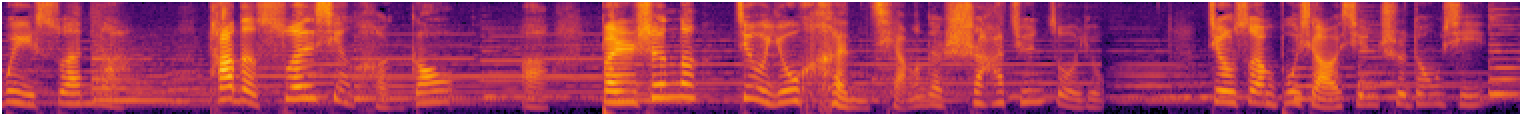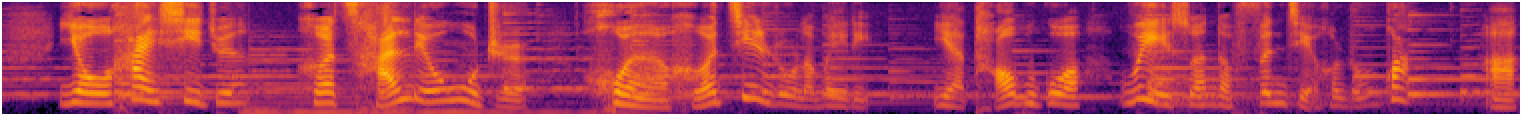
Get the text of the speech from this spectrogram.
胃酸呐，它的酸性很高啊，本身呢就有很强的杀菌作用。就算不小心吃东西，有害细菌和残留物质混合进入了胃里，也逃不过胃酸的分解和融化啊。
